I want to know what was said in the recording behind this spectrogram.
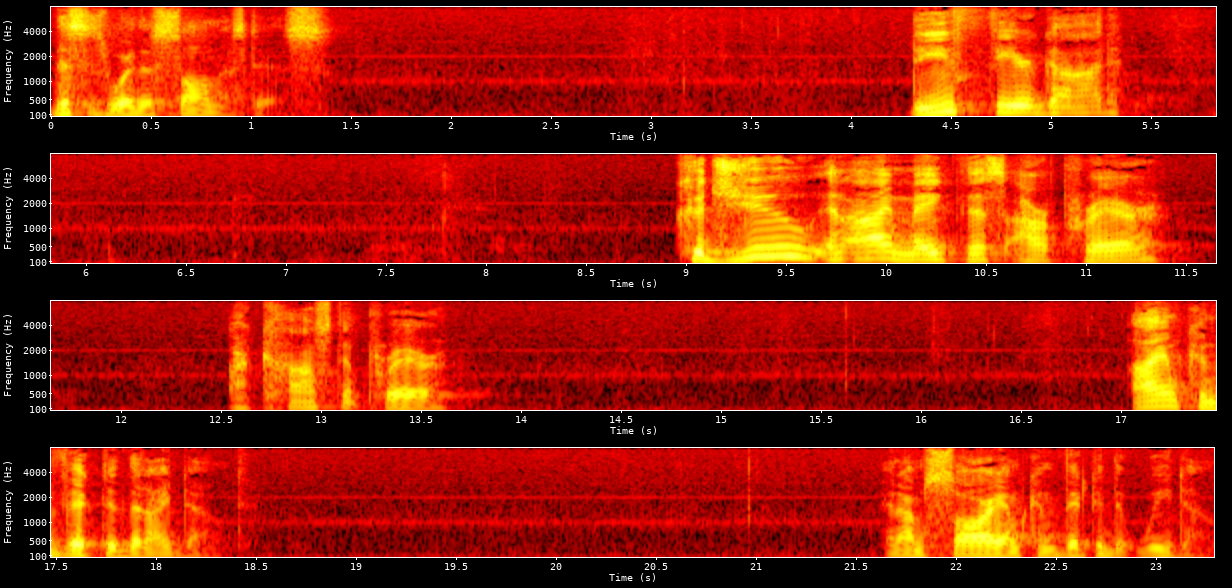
This is where the psalmist is. Do you fear God? Could you and I make this our prayer, our constant prayer? I am convicted that I don't. And I'm sorry, I'm convicted that we don't.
